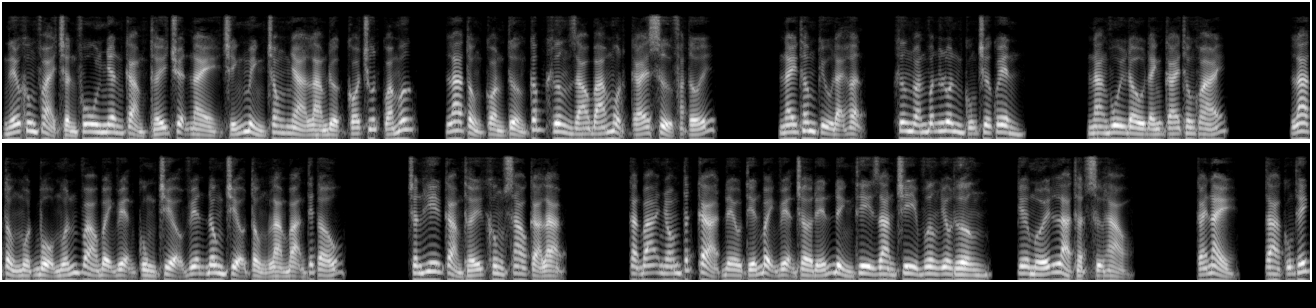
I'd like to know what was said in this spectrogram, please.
nếu không phải Trần Phu Nhân cảm thấy chuyện này chính mình trong nhà làm được có chút quá mức, La Tổng còn tưởng cấp Khương giáo bá một cái xử phạt tới. Nay thâm cừu đại hận, Khương đoán vẫn luôn cũng chưa quên. Nàng vui đầu đánh cái thông khoái. La Tổng một bộ muốn vào bệnh viện cùng triệu viên đông triệu Tổng làm bạn tiết tấu. Trần Hy cảm thấy không sao cả lạc. Cạn bã nhóm tất cả đều tiến bệnh viện chờ đến đỉnh thi gian chi vương yêu thương, kia mới là thật sự hảo. Cái này, ta cũng thích.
